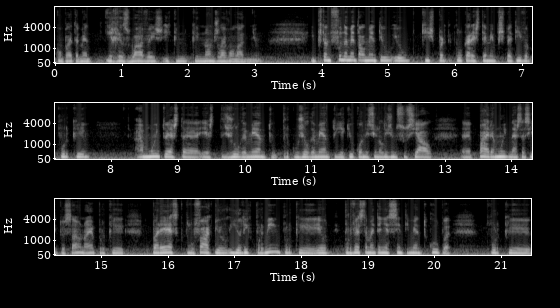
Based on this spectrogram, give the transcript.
completamente irrazoáveis e que, que, não nos levam a lado nenhum. E portanto, fundamentalmente, eu, eu quis colocar este tema em perspectiva porque há muito esta, este julgamento, porque o julgamento e aqui o condicionalismo social uh, paira muito nesta situação, não é? Porque parece que pelo facto, e eu, eu, digo por mim, porque eu por vezes também tenho esse sentimento de culpa, porque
